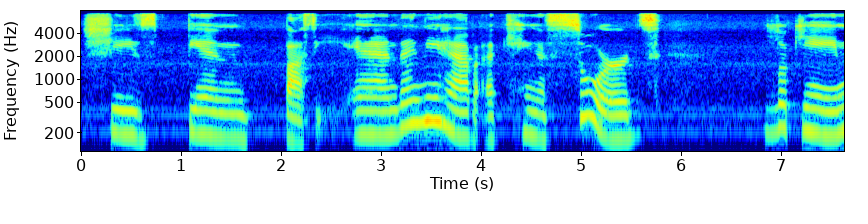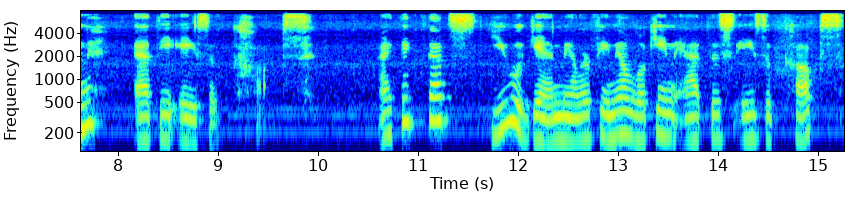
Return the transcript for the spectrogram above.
she's being bossy. And then you have a king of swords looking at the Ace of Cups. I think that's you again, male or female, looking at this Ace of Cups,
